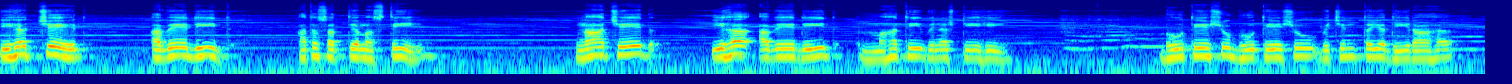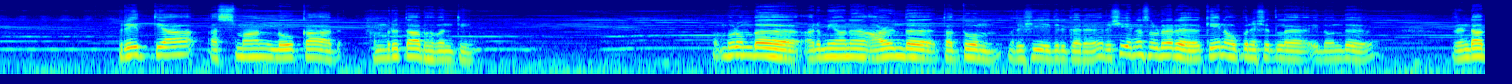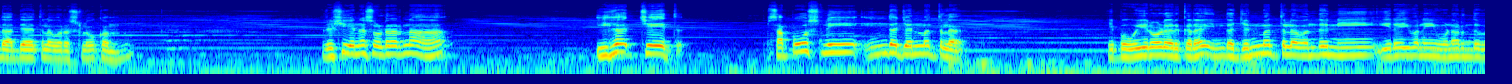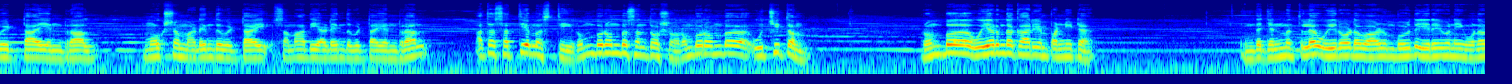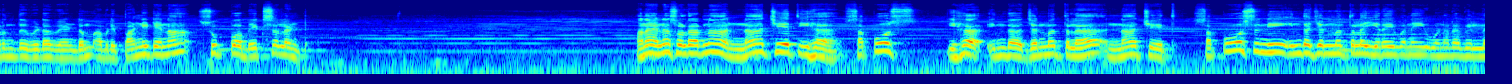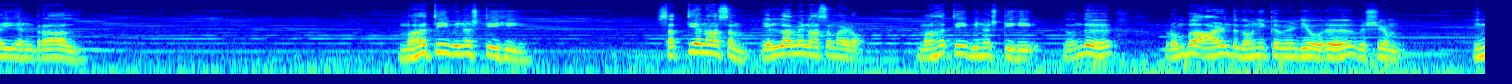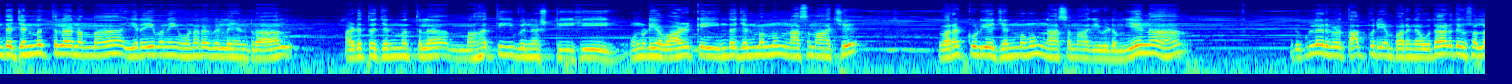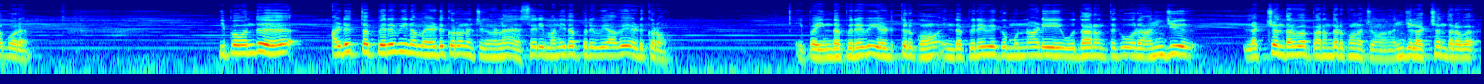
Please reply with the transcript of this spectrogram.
इह चेत् अवेदीत् अथ सत्यमस्ति न चेद् इह अवेदीत् महती विनष्टिः भूतेषु भूतेषु विचिन्तय धीराः प्रीत्या अस्मान् लोकाद् अमृता भवन्ति ரொம்ப ரொம்ப அருமையான ஆழ்ந்த தத்துவம் ரிஷி எழுதியிருக்காரு ரிஷி என்ன சொல்கிறாரு கேன உபநிஷத்தில் இது வந்து ரெண்டாவது அத்தியாயத்தில் வர ஸ்லோகம். ரிஷி என்ன சொல்கிறாருன்னா இஹ சேத் சப்போஸ் நீ இந்த ஜென்மத்தில் இப்போ உயிரோடு இருக்கிற இந்த ஜென்மத்தில் வந்து நீ இறைவனை உணர்ந்து விட்டாய் என்றால் மோட்சம் அடைந்து விட்டாய் சமாதி அடைந்து விட்டாய் என்றால் அத சத்தியமஸ்தி ரொம்ப ரொம்ப சந்தோஷம் ரொம்ப ரொம்ப உச்சிதம் ரொம்ப உயர்ந்த காரியம் பண்ணிட்டேன் இந்த ஜென்மத்தில் உயிரோடு வாழும்பொழுது இறைவனை உணர்ந்து விட வேண்டும். அப்படி பண்ணிட்டேன்னா சூப்பர் எக்ஸலண்ட் ஆனால் என்ன சொல்கிறாருன்னா ந சேத் இஹ. சப்போஸ் இஹ இந்த ஜென்மத்தில் ந சேத். சப்போஸ் நீ இந்த ஜென்மத்தில் இறைவனை உணரவில்லை என்றால் மகதி வினஷ்டிஹி. சத்தியநாசம் எல்லாமே நாசமாயிடும். மகதி வினஷ்டிஹி. இது வந்து ரொம்ப ஆழ்ந்து கவனிக்க வேண்டிய ஒரு விஷயம். இந்த ஜென்மத்தில் நம்ம இறைவனை உணரவில்லை என்றால் அடுத்த ஜென்மத்தில் மகதி வினஷ்டிஹி. உன்னுடைய வாழ்க்கை இந்த ஜென்மமும் நாசமாச்சு வரக்கூடிய ஜென்மமும் நாசமாகிவிடும். ஏன்னா இதுக்குள்ளே இருக்கிற தாத்பரியம் பாருங்கள் உதாரணத்துக்கு சொல்ல போகிறேன் இப்போ வந்து அடுத்த பிறவி நம்ம எடுக்கிறோம்னு வச்சுக்கோங்களேன் சரி மனித பிறவியாகவே எடுக்கிறோம். இப்போ இந்த பிறவி எடுத்திருக்கோம். இந்த பிறவிக்கு முன்னாடி உதாரணத்துக்கு ஒரு அஞ்சு லட்சம் தடவை பிறந்திருக்கோம்னு வச்சுக்கோங்க. அஞ்சு லட்சம் தடவை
